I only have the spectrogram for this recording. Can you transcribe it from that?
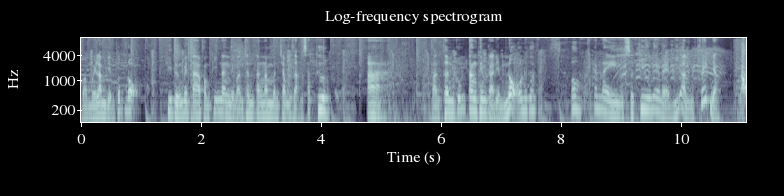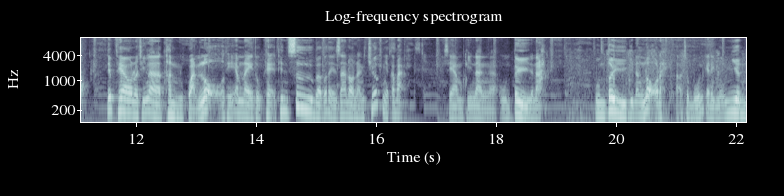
và 15 điểm tốc độ. Khi tướng bên ta phóng kỹ năng thì bản thân tăng 5% giảm sát thương. À bản thân cũng tăng thêm cả điểm nộ nữa cơ. Ô oh, em này skill nghe vẻ bí ẩn phết nhỉ? Tiếp theo đó chính là thần quản lộ thì em này thuộc hệ thiên sư và có thể ra đòn hàng trước nha các bạn. Xem kỹ năng à, ulti rồi nào. Ulti kỹ năng nộ này tạo cho bốn kẻ địch ngẫu nhiên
